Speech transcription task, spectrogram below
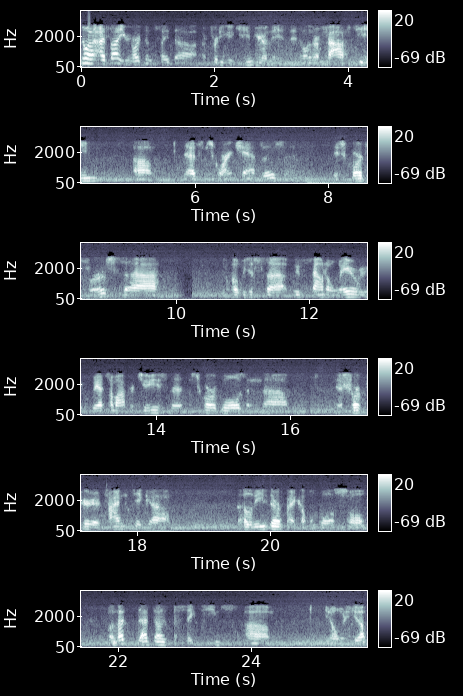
No, I, thought Yorkton played uh, a pretty good game here. They, they know they're a fast team. Um, they had some scoring chances. And they scored first. Uh, but we just uh, we found a way. We, we had some opportunities to, to score goals and uh, in a short period of time to take uh, a lead there by a couple goals. So well, that that does deflate teams. Um, you know, when you get up,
